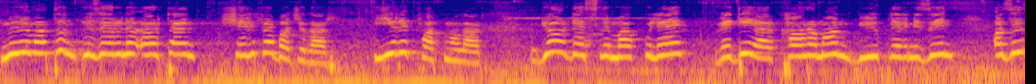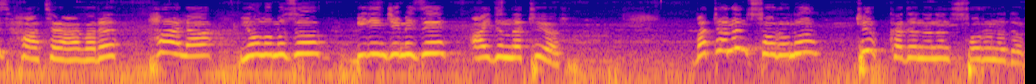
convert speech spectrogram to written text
mühimmatın üzerine örten Şerife bacılar, Yirik Fatmalar, Gördesli Makbule ve diğer kahraman büyüklerimizin aziz hatıraları hala yolumuzu, bilincimizi aydınlatıyor. Vatanın sorunu Türk kadınının sorunudur.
